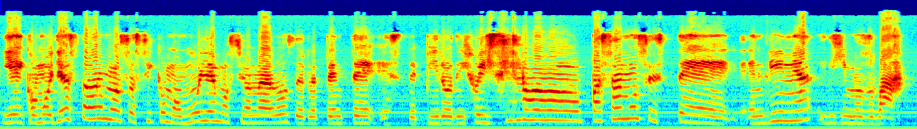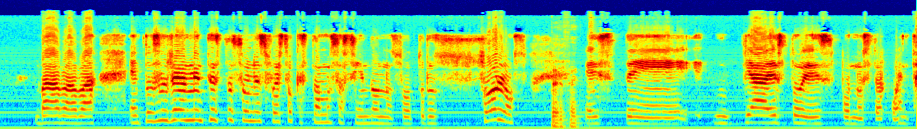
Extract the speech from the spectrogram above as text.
y como ya estábamos así como muy emocionados de repente este Piro dijo y si lo pasamos este en línea y dijimos va va, va, va. Entonces realmente esto es un esfuerzo que estamos haciendo nosotros solos. Perfecto. Este, ya esto es por nuestra cuenta.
